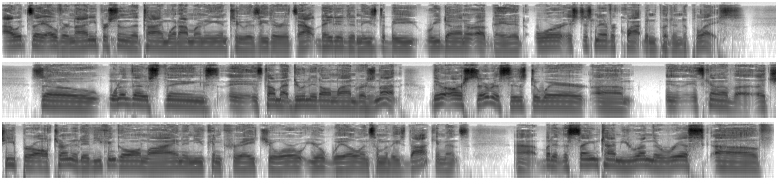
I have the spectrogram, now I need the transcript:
I would say over 90% of the time, what I'm running into is either it's outdated and needs to be redone or updated, or it's just never quite been put into place. So one of those things is talking about doing it online versus not. There are services to where um, it's kind of a, a cheaper alternative. You can go online and you can create your your will and some of these documents, uh, but at the same time, you run the risk of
